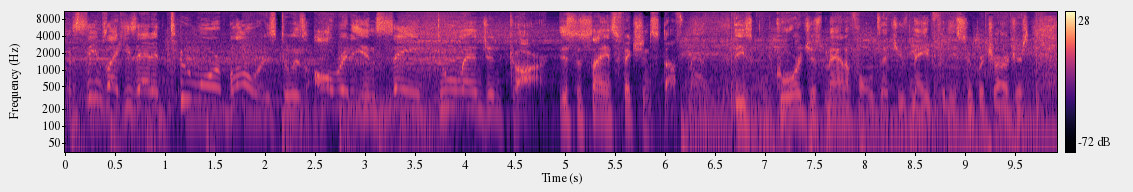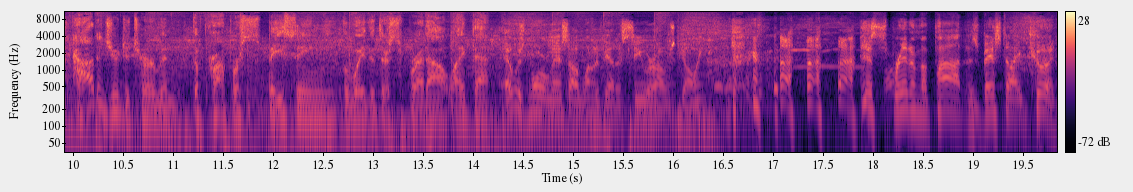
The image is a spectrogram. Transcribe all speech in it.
but it seems like he's added two more blowers to his already insane dual-engine car. This is science fiction stuff, man. These gorgeous manifolds that you've made for these superchargers, how did you determine the proper spacing, the way that they're spread out like that? It was more or less I wanted to be able to see where I was going. Just spread them apart as best I could.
